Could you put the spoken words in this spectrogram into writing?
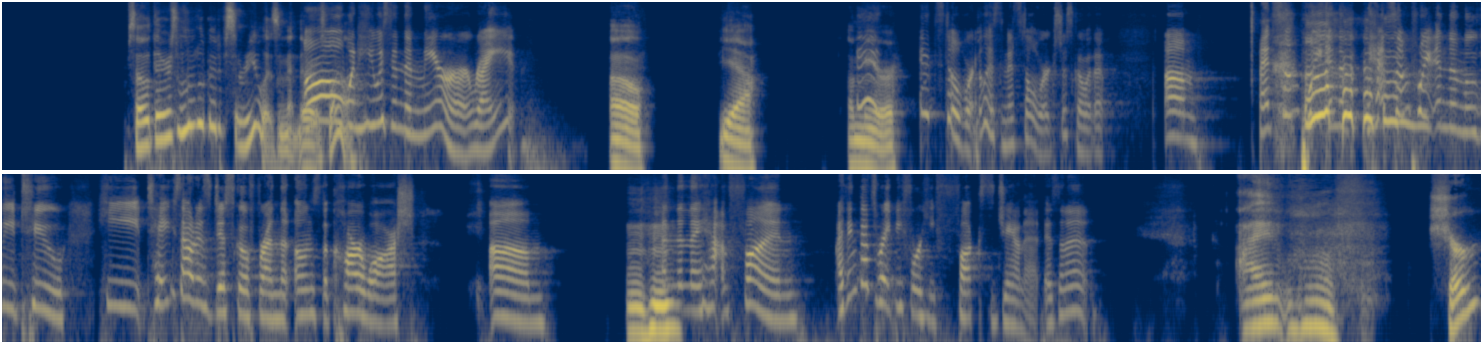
So there's a little bit of surrealism in there as Oh, well. when he was in the mirror, right? Oh, yeah. A mirror. It still works. Listen, it still works. Just go with it. Um, at some point in the at some point in the movie too, he takes out his disco friend that owns the car wash. Um, hmm and then they have fun. I think that's right before he fucks Janet, isn't it? I sure.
